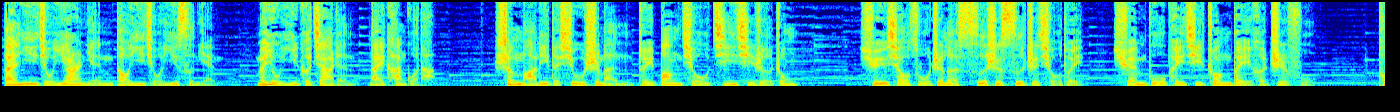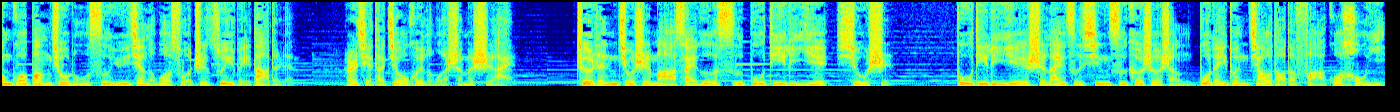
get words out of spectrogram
但1912年到1914年，没有一个家人来看过他。圣玛丽的修士们对棒球极其热衷，学校组织了四十四支球队，全部配齐装备和制服。通过棒球，鲁斯遇见了我所知最伟大的人，而且他教会了我什么是爱。这人就是马塞厄斯·布蒂利耶修士。布蒂利耶是来自新斯科舍省布雷顿角岛的法国后裔，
